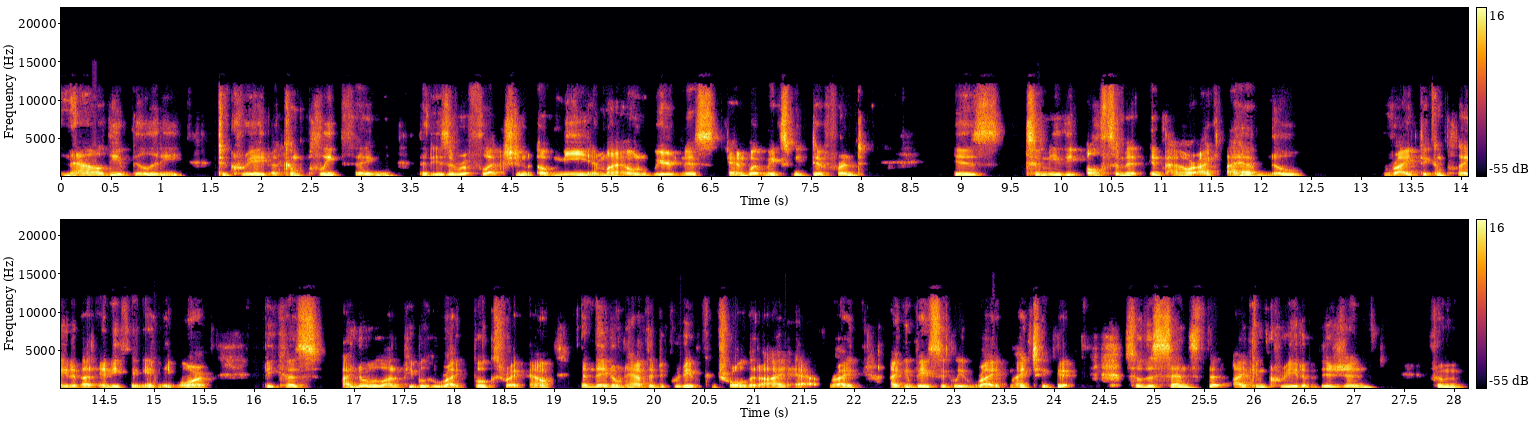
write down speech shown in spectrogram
now the ability to create a complete thing that is a reflection of me and my own weirdness and what makes me different is to me the ultimate in power. I, I have no right to complain about anything anymore because I know a lot of people who write books right now, and they don't have the degree of control that I have, right? I can basically write my ticket. So the sense that I can create a vision from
